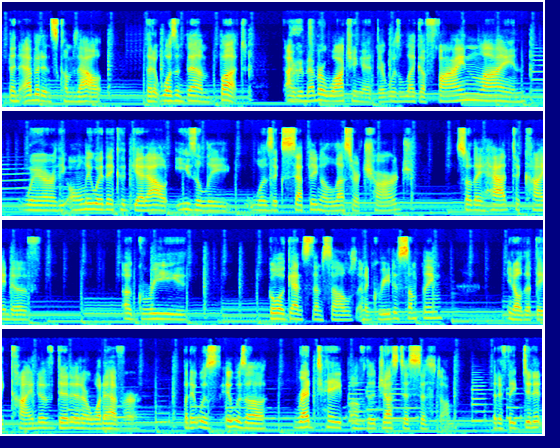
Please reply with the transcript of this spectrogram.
Then evidence comes out that it wasn't them, but I remember watching it. There was like a fine line where the only way they could get out easily was accepting a lesser charge. So they had to kind of agree, go against themselves and agree to something, you know, that they kind of did it or whatever. But it was it was a red tape of the justice system that if they did it,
